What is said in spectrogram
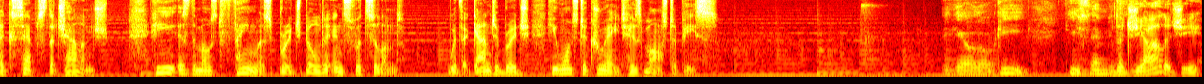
accepts the challenge. He is the most famous bridge builder in Switzerland. With the Ganter Bridge, he wants to create his masterpiece. The geology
